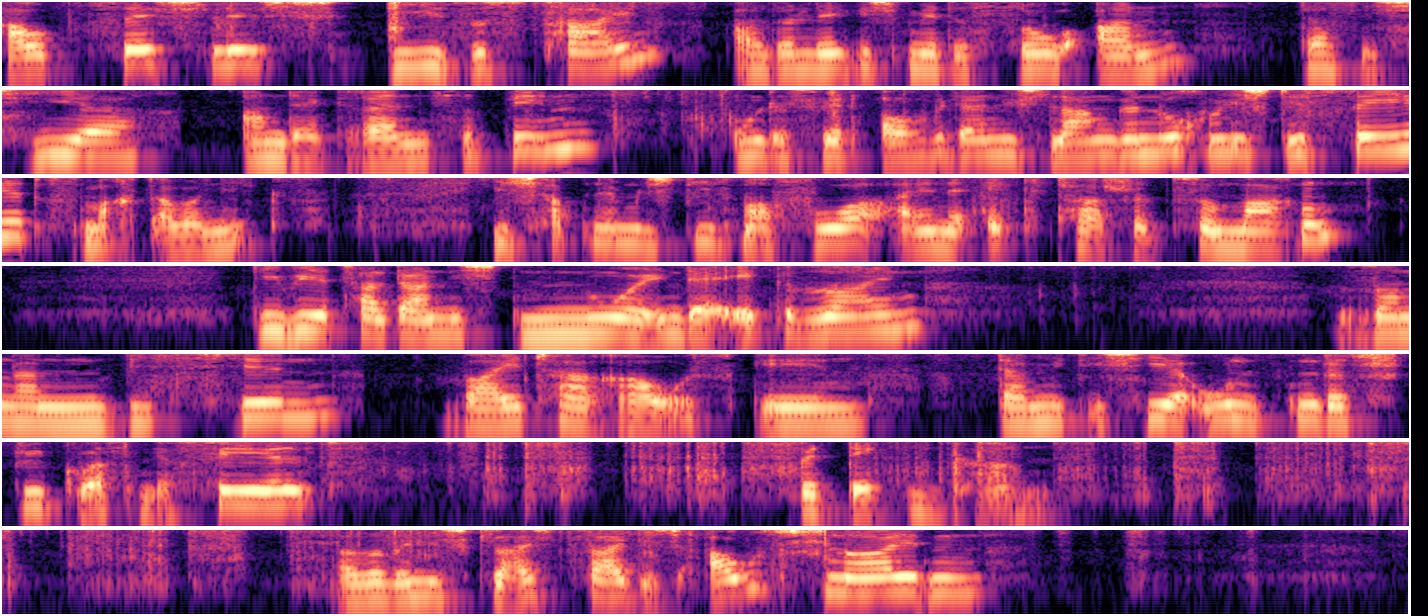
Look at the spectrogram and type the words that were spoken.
hauptsächlich dieses Teil. Also lege ich mir das so an, dass ich hier an der Grenze bin. Und es wird auch wieder nicht lang genug, wie ich das sehe. Das macht aber nichts. Ich habe nämlich diesmal vor, eine Ecktasche zu machen. Die wird halt dann nicht nur in der Ecke sein, sondern ein bisschen weiter rausgehen, damit ich hier unten das Stück, was mir fehlt, bedecken kann. Also wenn ich gleichzeitig ausschneiden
